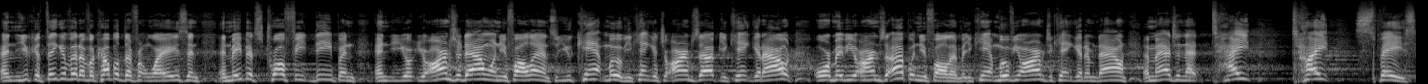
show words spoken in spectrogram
And you could think of it of a couple different ways, and, and maybe it's 12 feet deep, and, and your, your arms are down when you fall in, so you can't move. You can't get your arms up, you can't get out, or maybe your arms are up when you fall in, but you can't move your arms, you can't get them down. Imagine that tight, tight space,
